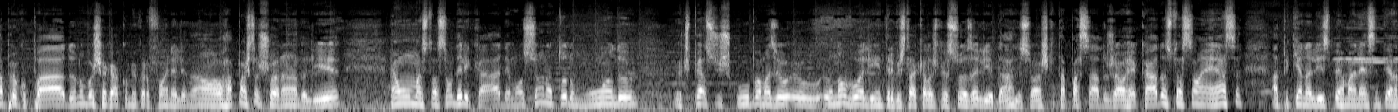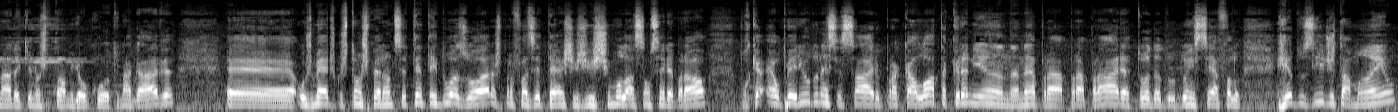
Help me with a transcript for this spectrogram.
tá preocupado, eu não vou chegar com o microfone ali não, o rapaz tá chorando ali. É uma situação delicada, emociona todo mundo. Eu te peço desculpa, mas eu, eu, eu não vou ali entrevistar aquelas pessoas ali, Darlis. Eu acho que está passado já o recado. A situação é essa. A pequena Alice permanece internada aqui no Hospital Miguel Couto, na Gávea. É, os médicos estão esperando 72 horas para fazer testes de estimulação cerebral, porque é o período necessário para a calota craniana, né, para a área toda do, do encéfalo reduzir de tamanho,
